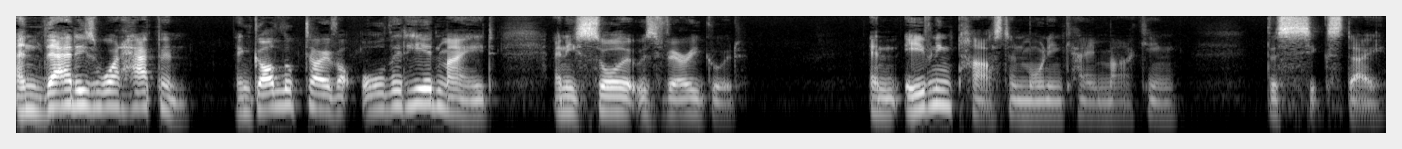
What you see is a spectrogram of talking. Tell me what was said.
And that is what happened. And God looked over all that He had made, and He saw it was very good. And evening passed, and morning came, marking the sixth day.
